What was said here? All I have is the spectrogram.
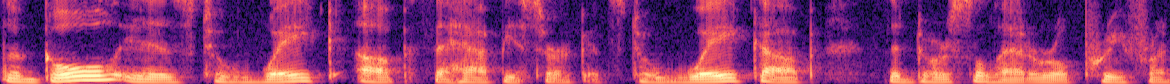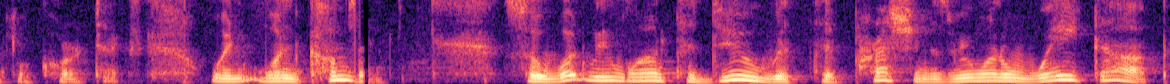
the goal is to wake up the happy circuits, to wake up the dorsolateral prefrontal cortex. When one comes in, so what we want to do with depression is we want to wake up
